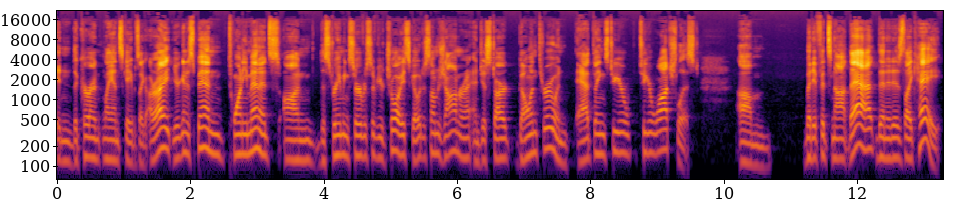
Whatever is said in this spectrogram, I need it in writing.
in the current landscape, it's like, all right, you're going to spend 20 minutes on the streaming service of your choice. Go to some genre and just start going through and add things to your to your watch list. Um, but if it's not that, then it is like, hey,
